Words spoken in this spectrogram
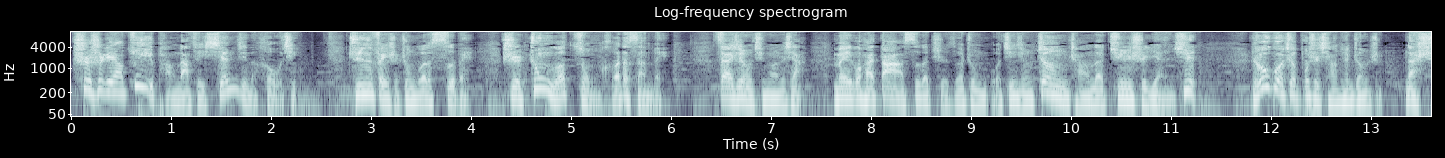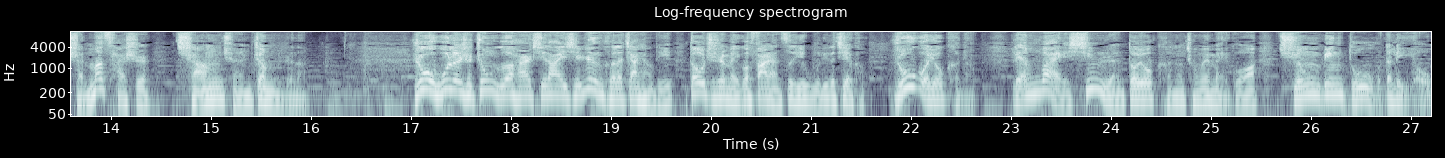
是世界上最庞大、最先进的核武器，军费是中国的四倍，是中俄总和的三倍。在这种情况之下，美国还大肆的指责中国进行正常的军事演训。如果这不是强权政治，那什么才是强权政治呢？如果无论是中俄还是其他一些任何的假想敌，都只是美国发展自己武力的借口，如果有可能，连外星人都有可能成为美国穷兵黩武的理由。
